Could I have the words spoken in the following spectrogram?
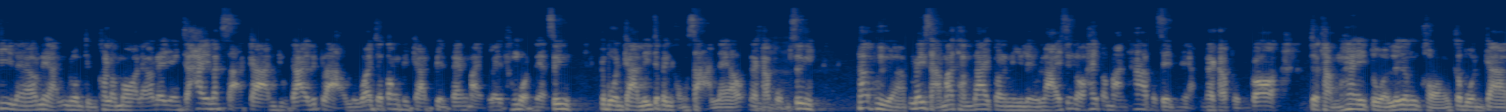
ที่แล้วเนี่ยรวมถึงคลมแล้วเนี่ยยังจะให้รักษาการอยู่ได้หรือเปล่า หรือว่าจะต้องมีการเปลี่ยนแปลงใหม่อะไรทั้งหมดเนี่ยซึ่งกระบวนการนี้จะเป็นของศาลแล้วนะครับผมซึ่ง ถ้าเผื่อไม่สามารถทำได้กรณีเลวร้าย ซึ่งเราให้ประมาณ5%เนี่ยนะครับผมก็จะทำให้ตัวเรื่องของกระบวนการ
